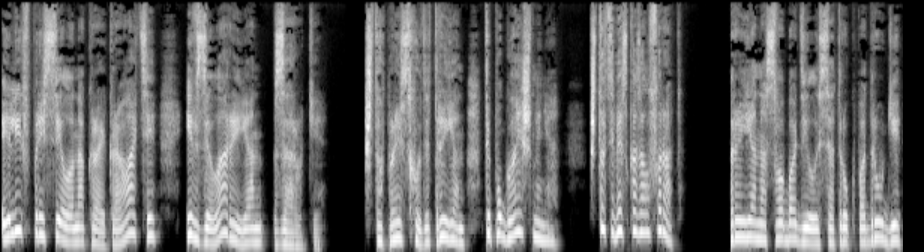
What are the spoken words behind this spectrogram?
Элиф присела на край кровати и взяла Рэйян за руки. «Что происходит, Рэйян? Ты пугаешь меня? Что тебе сказал Ферат?» Рэйян освободилась от рук подруги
